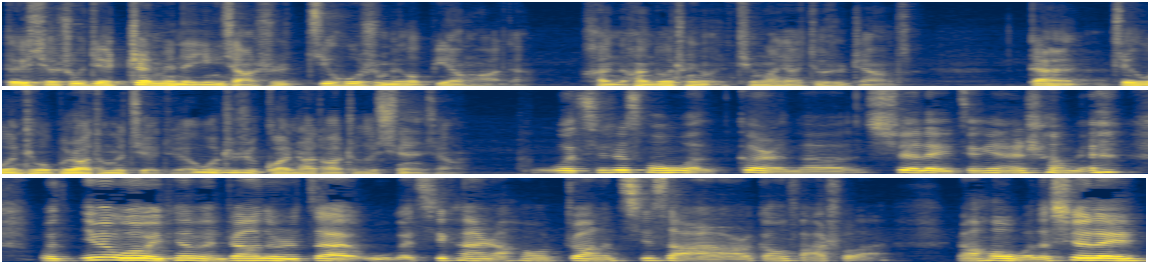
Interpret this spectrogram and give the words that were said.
对学术界正面的影响是几乎是没有变化的，很很多情情况下就是这样子。但这个问题我不知道怎么解决，我只是观察到这个现象。我其实从我个人的血泪经验上面，我因为我有一篇文章就是在五个期刊，然后赚了七次 RR 刚发出来，然后我的血泪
